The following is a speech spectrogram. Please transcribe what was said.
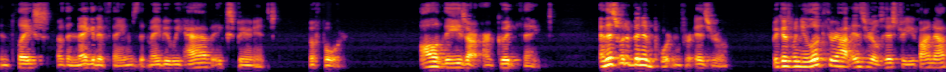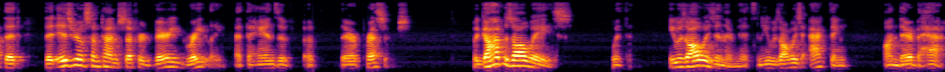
in place of the negative things that maybe we have experienced before. All of these are, are good things. And this would have been important for Israel. Because when you look throughout Israel's history, you find out that, that Israel sometimes suffered very greatly at the hands of, of their oppressors. But God was always with them. He was always in their midst, and He was always acting on their behalf.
